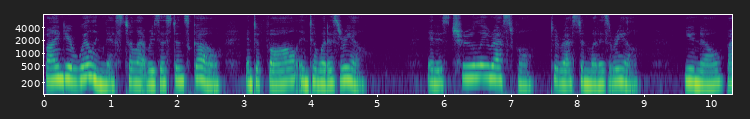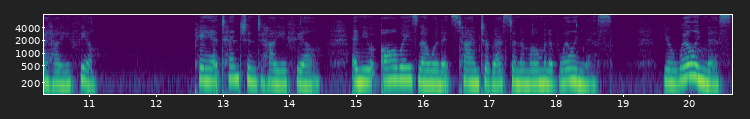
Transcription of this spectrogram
Find your willingness to let resistance go and to fall into what is real. It is truly restful to rest in what is real. You know by how you feel. Pay attention to how you feel, and you always know when it's time to rest in a moment of willingness. Your willingness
